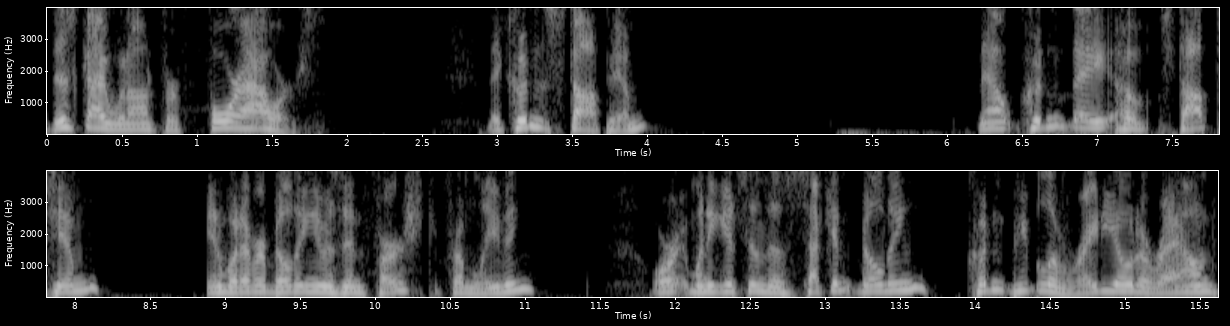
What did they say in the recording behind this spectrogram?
this guy went on for four hours. They couldn't stop him. Now, couldn't they have stopped him in whatever building he was in first from leaving? Or when he gets in the second building, couldn't people have radioed around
